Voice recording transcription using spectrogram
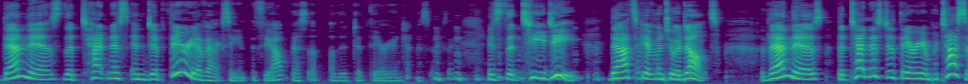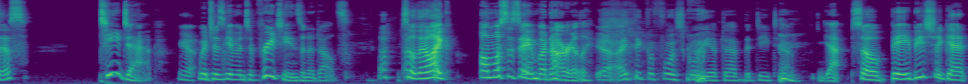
Then there's the tetanus and diphtheria vaccine. It's the opposite of the diphtheria and tetanus vaccine. It's the TD. That's given to adults. Then there's the tetanus, diphtheria, and pertussis, TDAP, Yeah. which is given to preteens and adults. So they're like almost the same, but not really. Yeah, I think before school you have to have the DTaP. Yeah. So babies should get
